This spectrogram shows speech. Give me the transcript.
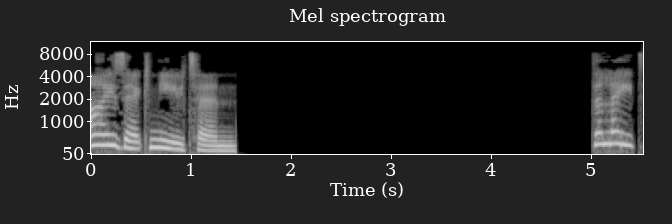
Isaac Newton The late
